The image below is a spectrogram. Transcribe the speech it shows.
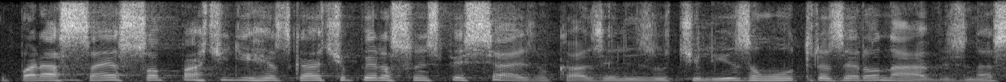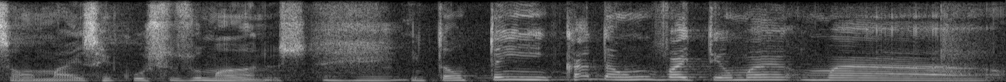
O Paraçá é só parte de resgate e operações especiais. No caso, eles utilizam outras aeronaves, né? são mais recursos humanos. Uhum. Então, tem, cada um vai ter uma, uma,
